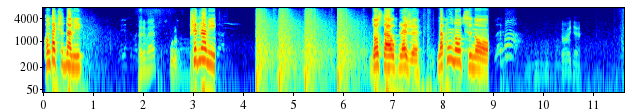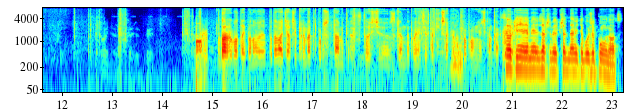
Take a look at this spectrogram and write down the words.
Kontakt przed nami! Perymetr? Przed nami! Dostał, leży. Na północy, no! Dobra robota i panowie, podawajcie raczej perymetry, bo przed nami to jest dość e, względne pojęcie w takich krzakach, łatwo pomnieć kontakt. Sorki, nie, ja miałem zawsze przed nami to było, że północ.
